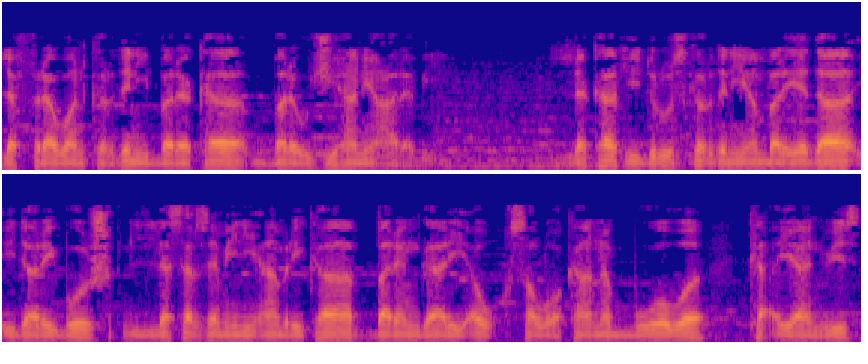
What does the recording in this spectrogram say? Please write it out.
لە فراوانکردنی بەرەکە بەرەو جیهانی عەرەبی. لە کاتی دروستکردنی ئەم بەرەیەدا ئیدارەی بوش لەسەر زەمینی ئامریکا بەرەنگاری ئەو قسەڵۆکانە بووەوە کە ئەیانویست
